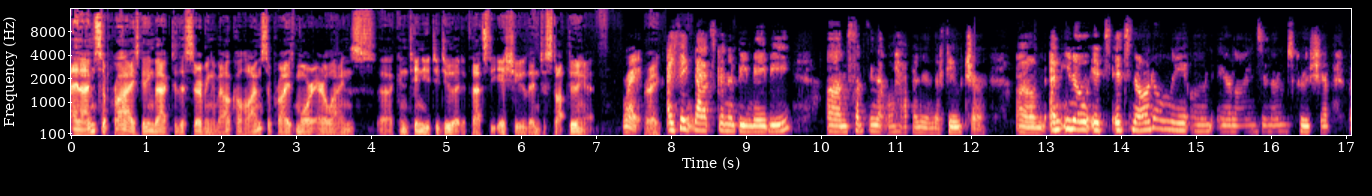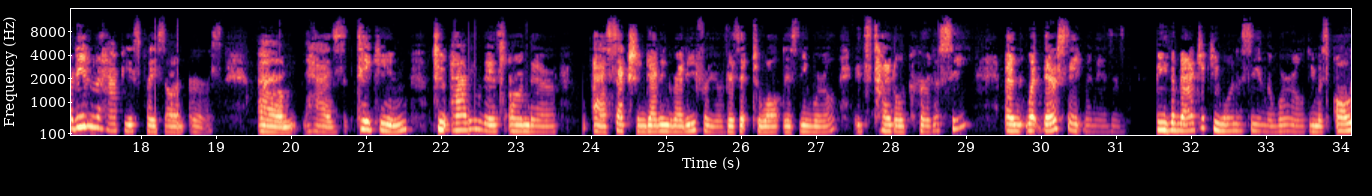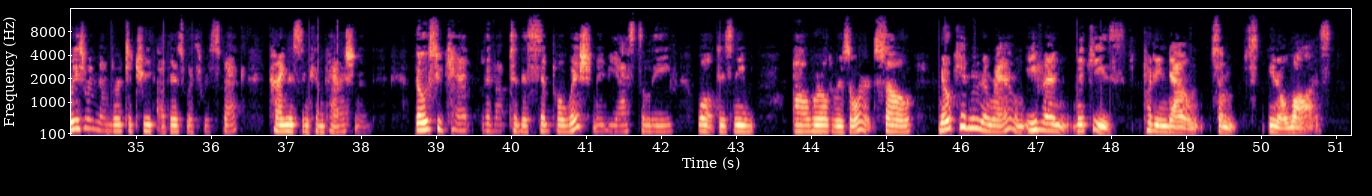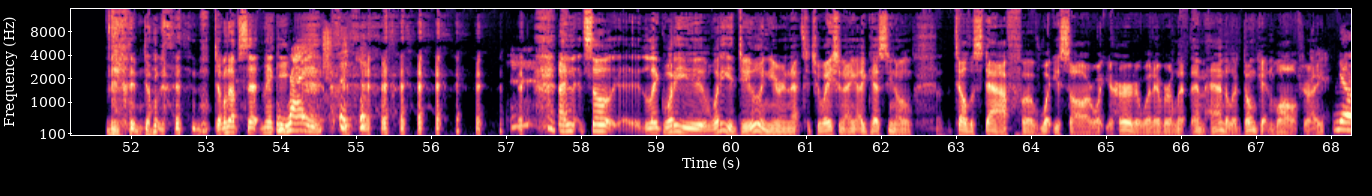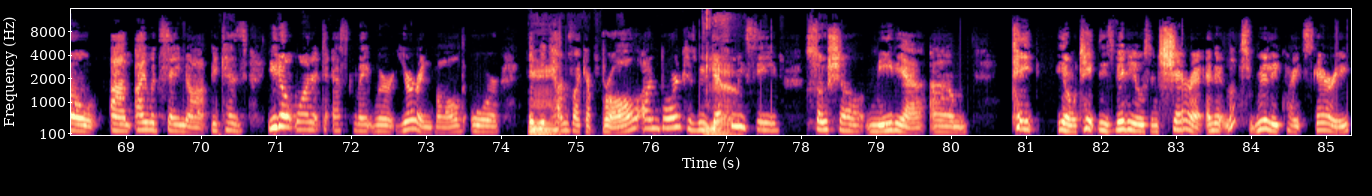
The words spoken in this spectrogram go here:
and I'm surprised, getting back to the serving of alcohol, I'm surprised more airlines uh, continue to do it. If that's the issue, then just stop doing it. Right. Right. I think that's going to be maybe um, something that will happen in the future. Um, and you know, it's it's not only on airlines and on cruise ship, but even the happiest place on earth um, has taken to adding this on their uh, section, getting ready for your visit to Walt Disney World. It's titled Courtesy, and what their statement is is be the magic you want to see in the world. You must always remember to treat others with respect, kindness, and compassion. Those who can't live up to this simple wish may be asked to leave Walt Disney uh, World Resort. So no kidding around. Even Mickey's putting down some, you know, laws. don't don't upset Mickey. Right. and so like what do you what do you do when you're in that situation I, I, guess you know tell the staff of what you saw or what you heard or whatever and let them handle it don't get involved right no um, i would say not because you don't want it to escalate where you're involved or it mm. becomes like a brawl on board because we've yeah. definitely seen social media um, take you know take these videos and share it and it looks really quite scary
